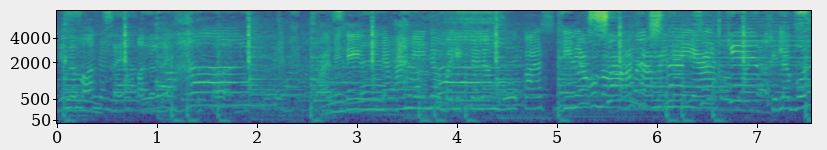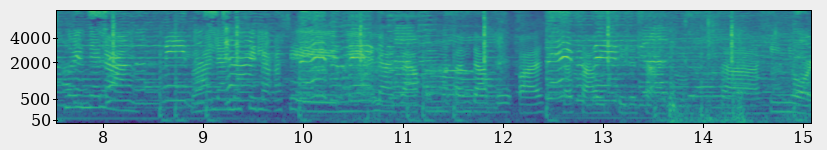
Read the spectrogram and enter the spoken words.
Yung Follow your heart. Ano na yung na kami, no? Balik na lang bukas. Di na ako makakasama na ya. Sila boss Noy na lang. Bahala na sila kasi may alaga akong matanda bukas. Sasahod sila sa ano, sa senior.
